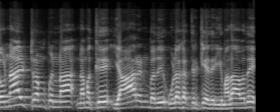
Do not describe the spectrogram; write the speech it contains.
டொனால்ட் ட்ரம்ப்னா நமக்கு யார் என்பது உலகத்திற்கே தெரியும். அதாவது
